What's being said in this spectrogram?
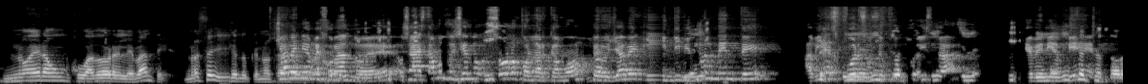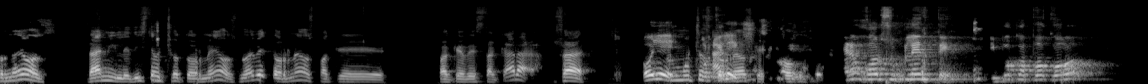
no era un jugador relevante. No estoy diciendo que no sea. Ya venía mejorando, ¿eh? O sea, estamos diciendo solo con el Arcamón, pero ya ven, individualmente había esfuerzos de futbolistas que venían le diste ocho torneos, Dani, le diste ocho torneos, nueve torneos para que, para que destacara. O sea, Oye, Alex, era un jugador suplente y poco a poco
